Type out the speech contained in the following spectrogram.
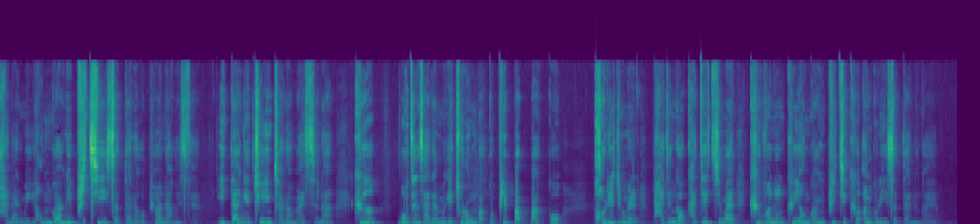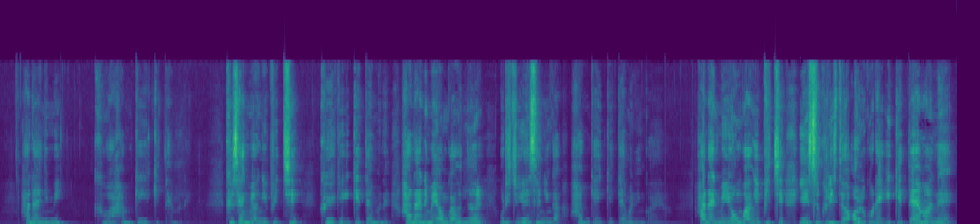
하나님의 영광의 빛이 있었다라고 표현하고 있어요. 이 땅의 죄인처럼 왔으나 그 모든 사람에게 조롱받고 핍박받고 버리짐을 받은 것 같았지만 그분은 그 영광의 빛이 그 얼굴에 있었다는 거예요. 하나님이 그와 함께 있기 때문에 그 생명의 빛이 그에게 있기 때문에 하나님의 영광은 늘 우리 주 예수님과 함께 있기 때문인 거예요. 하나님의 영광의 빛이 예수 그리스도의 얼굴에 있기 때문에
